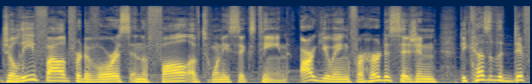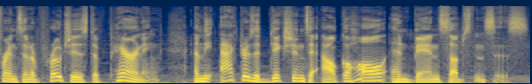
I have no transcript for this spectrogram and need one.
Jolie filed for divorce in the fall of 2016, arguing for her decision because of the difference in approaches to parenting and the actor's addiction to alcohol and banned substances.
